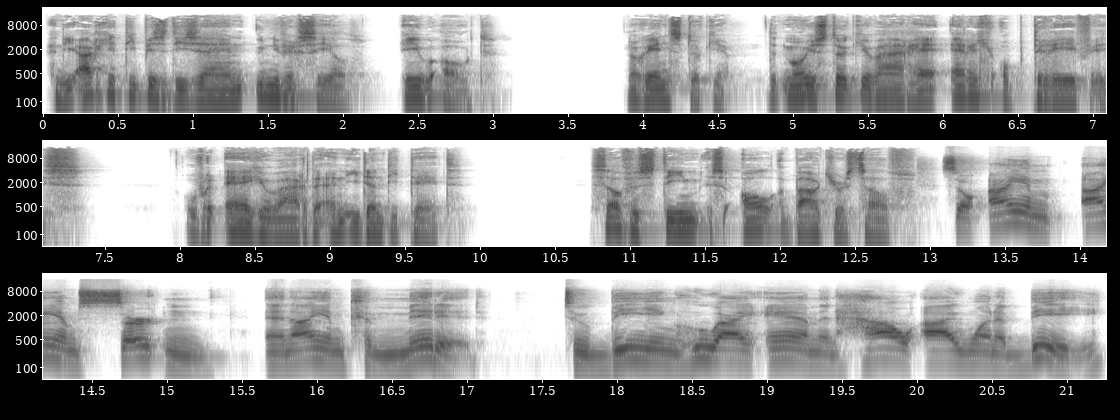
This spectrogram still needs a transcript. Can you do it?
En die archetypes die zijn universeel, eeuwenoud. Nog één stukje. Dit mooie stukje waar hij erg op dreef is. Over eigenwaarde en identiteit. Self-esteem is all about yourself. So I am I am certain and I am committed to being who I am and how I want to be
